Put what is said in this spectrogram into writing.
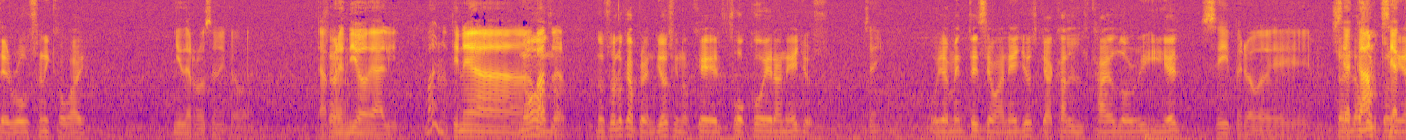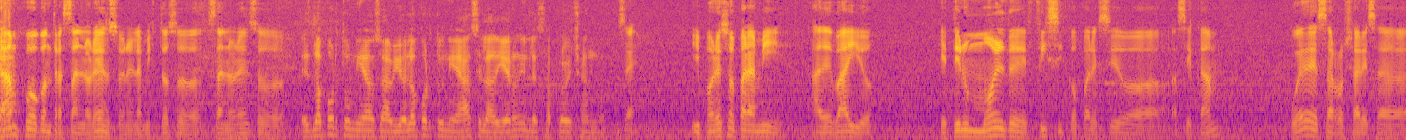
de Rosen y Kawhi. Ni de Rosen y Kawhi. Aprendió de alguien. Bueno, tiene a no, Butler. no, no solo que aprendió, sino que el foco eran ellos. Sí. Obviamente se van ellos, que acá Kyle Lowry y él. Sí, pero eh, O sea, Siakam, oportunidad. Siakam jugó contra San Lorenzo en el amistoso San Lorenzo. Es la oportunidad, o sea, vio la oportunidad, se la dieron y la está aprovechando. Sí. Y por eso para mí, Adebayo, que tiene un molde físico parecido a, a Siakam, puede desarrollar esa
